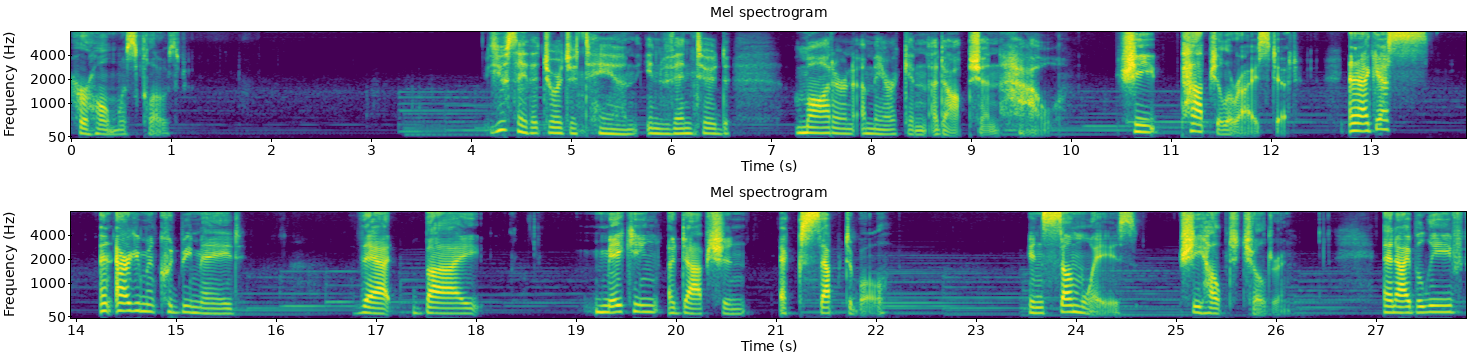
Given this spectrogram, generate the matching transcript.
her home was closed. You say that Georgia Tann invented modern American adoption. How? She popularized it. And I guess an argument could be made that by making adoption acceptable, in some ways, she helped children. And I believe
